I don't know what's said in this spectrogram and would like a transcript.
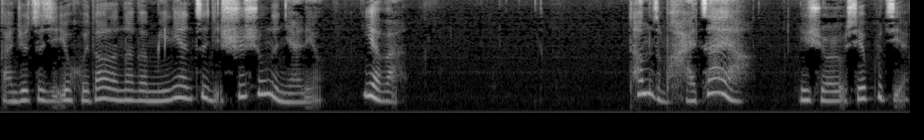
感觉自己又回到了那个迷恋自己师兄的年龄。夜晚。他们怎么还在啊？李雪儿有些不解。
